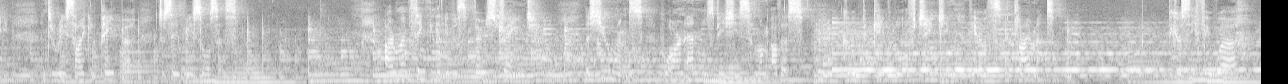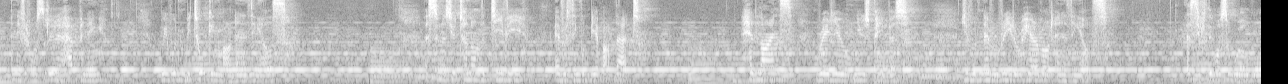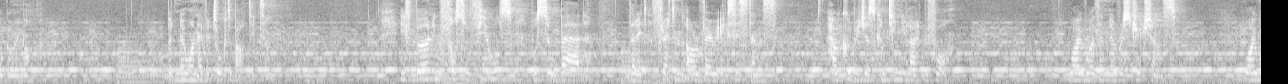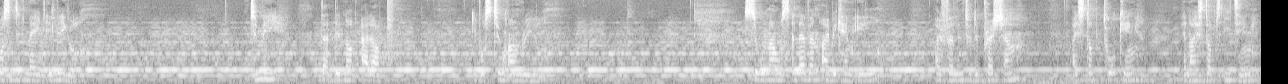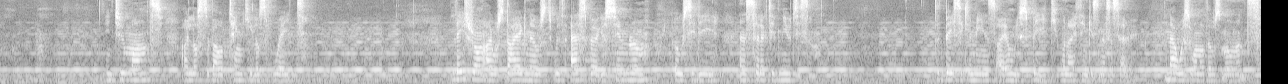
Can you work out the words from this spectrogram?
Energy and to recycle paper to save resources. I remember thinking that it was very strange that humans, who are an animal species among others, could be capable of changing the Earth's climate. Because if we were, and if it was really happening, we wouldn't be talking about anything else. As soon as you turn on the TV, everything would be about that. Headlines, radio, newspapers. You would never read or hear about anything else. As if there was a world war going on. But no one ever talked about it. If burning fossil fuels was so bad that it threatened our very existence, how could we just continue like before? Why were there no restrictions? Why wasn't it made illegal? To me, that did not add up. It was too unreal. So when I was 11, I became ill. I fell into depression. I stopped talking and I stopped eating. In two months, I lost about 10 kilos of weight. Later on, I was diagnosed with Asperger's syndrome, OCD, and selective mutism. Basically means I only speak when I think it's necessary. Now is one of those moments.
